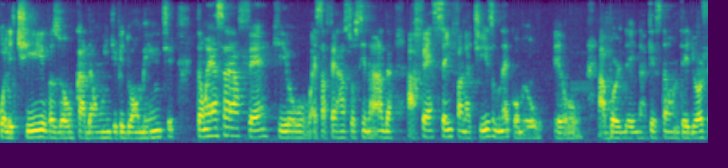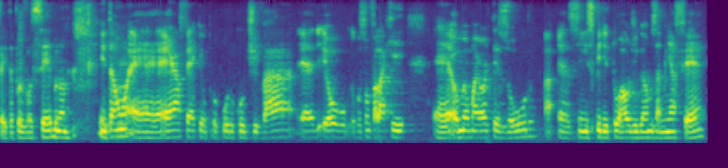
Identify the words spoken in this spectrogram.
coletivas ou cada um individualmente. Então essa é a fé que eu, essa fé raciocinada, a fé sem fanatismo, né, como eu, eu abordei na questão anterior feita por você, Bruna. Então é, é a fé que eu procuro cultivar. É, eu, eu costumo falar que é, é o meu maior tesouro, é, assim espiritual, digamos, a minha fé.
